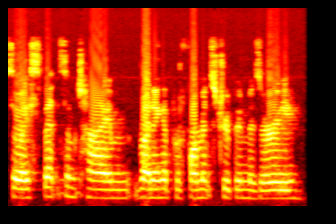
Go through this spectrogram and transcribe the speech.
So I spent some time running a performance troupe in Missouri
